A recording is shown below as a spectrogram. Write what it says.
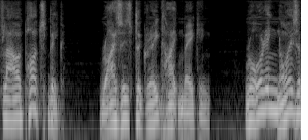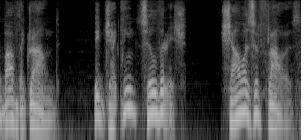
flower pots big. Rises to great height making. Roaring noise above the ground. Ejecting silverish. Showers of flowers.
